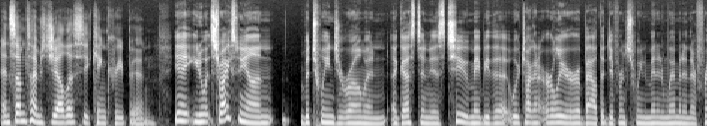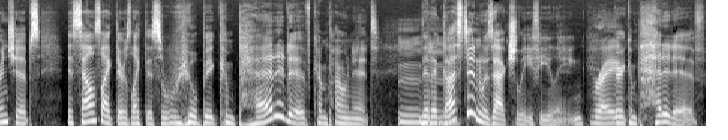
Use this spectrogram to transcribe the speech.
And sometimes jealousy can creep in. Yeah, you know what strikes me on between Jerome and Augustine is too maybe the we were talking earlier about the difference between men and women and their friendships. It sounds like there's like this real big competitive component that mm-hmm. Augustine was actually feeling. Right. Very competitive.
